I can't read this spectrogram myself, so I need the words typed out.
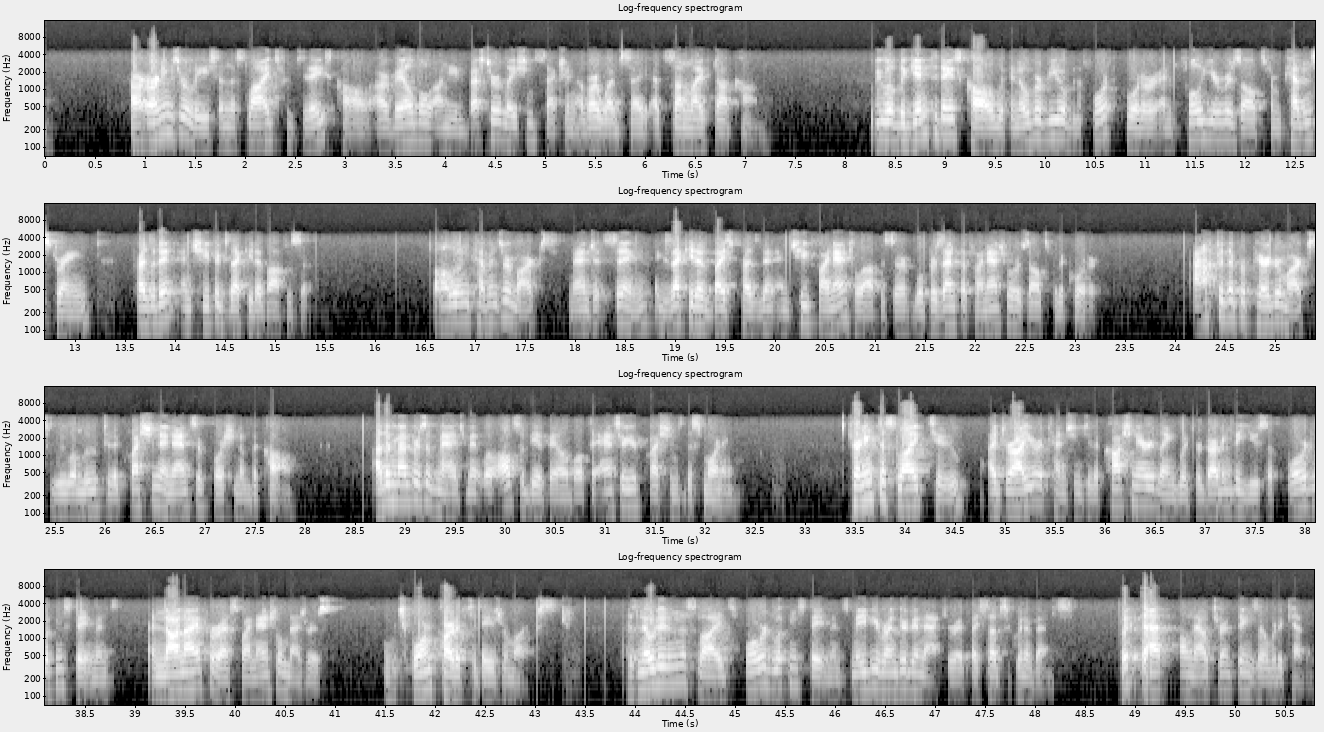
Our earnings release and the slides for today's call are available on the investor relations section of our website at sunlife.com. We will begin today's call with an overview of the fourth quarter and full year results from Kevin Strain, President and Chief Executive Officer. Following Kevin's remarks, Manjit Singh, Executive Vice President and Chief Financial Officer, will present the financial results for the quarter. After the prepared remarks, we will move to the question-and-answer portion of the call. Other members of management will also be available to answer your questions this morning. Turning to slide two, I draw your attention to the cautionary language regarding the use of forward-looking statements and non-IFRS financial measures, which form part of today's remarks. As noted in the slides, forward-looking statements may be rendered inaccurate by subsequent events. With that, I'll now turn things over to Kevin.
